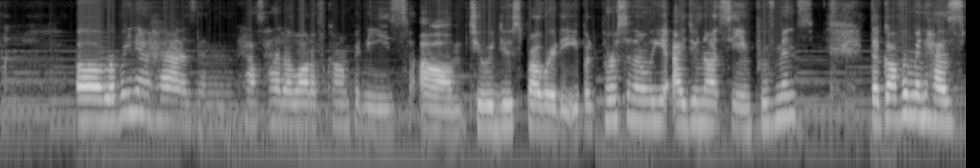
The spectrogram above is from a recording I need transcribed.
Uh, Romania has and has had a lot of companies um, to reduce poverty, but personally, I do not see improvements. The government has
